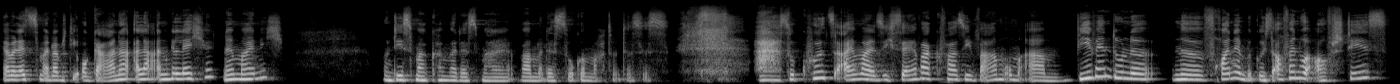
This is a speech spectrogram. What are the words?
Wir haben letztes Mal, glaube ich, die Organe alle angelächelt, ne, meine ich. Und diesmal können wir das mal, waren wir das so gemacht und das ist, so kurz einmal sich selber quasi warm umarmen. Wie wenn du eine, eine Freundin begrüßt. Auch wenn du aufstehst,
